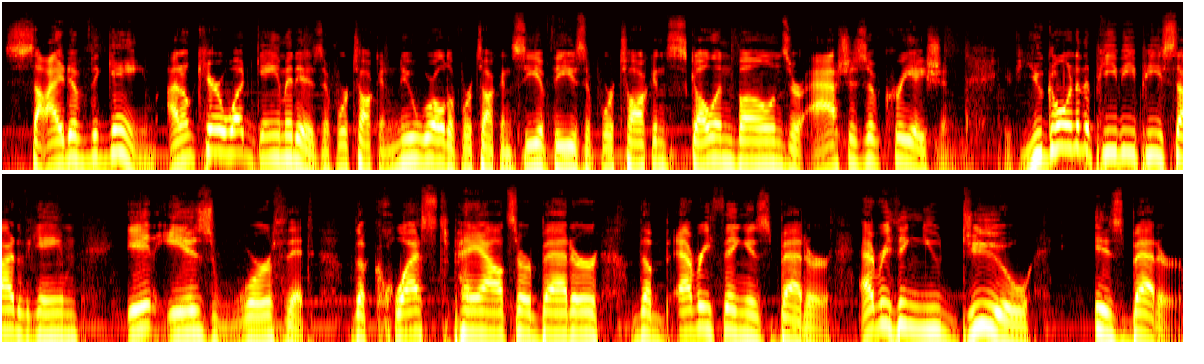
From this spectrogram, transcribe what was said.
side of the game. I don't care what game it is. If we're talking New World, if we're talking Sea of Thieves, if we're talking Skull and Bones or Ashes of Creation, if you go into the PvP side of the game, it is worth it. The quest payouts are better, the everything is better. Everything you do is better.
